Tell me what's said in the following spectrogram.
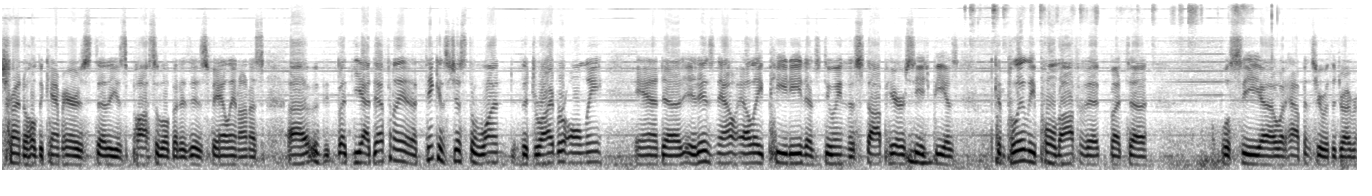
trying to hold the camera here as steady as possible, but it is failing on us. Uh, but yeah, definitely, I think it's just the one, the driver only, and uh, it is now LAPD that's doing the stop here. CHP has completely pulled off of it, but uh, we'll see uh, what happens here with the driver.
